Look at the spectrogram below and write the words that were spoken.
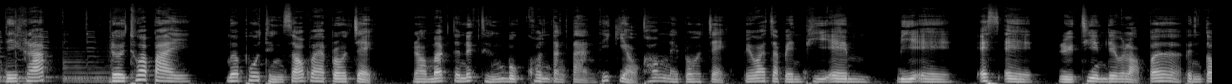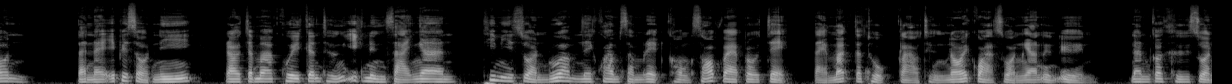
สวัสดีครับ โดยทั่วไปเมื่อพูดถึง software project เรามักจะนึกถึงบุคคลต่างๆ ที่เกี่ยวข้องใน project ไม่ว่าจะเป็น PM BA SA หรือ Team Developer เป็นต้น แต่ใน episode นี้ เราจะมาคุยกันถึงอีกหนึ่งสายงาน ที่มีส่วนร่วมในความสำเร็จของ software project แต่มักจะถูกกล่าวถึงน้อยกว่าส่วนงานอื่นๆ นั่นก็คือส่วน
